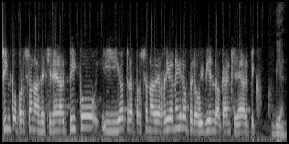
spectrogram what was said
cinco personas de General Pico y otra persona de Río Negro, pero viviendo acá en General Pico. Bien,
